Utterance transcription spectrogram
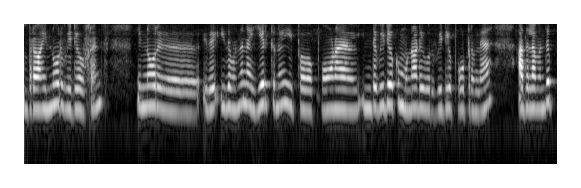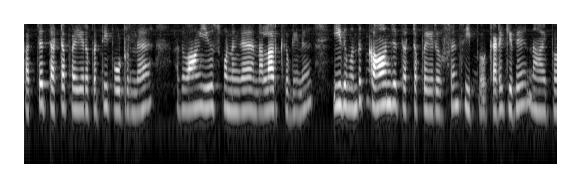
அப்புறம் இன்னொரு வீடியோ ஃப்ரெண்ட்ஸ் இன்னொரு இது இது வந்து நான் ஏற்கனவே இப்போ போன இந்த வீடியோவுக்கு முன்னாடி ஒரு வீடியோ போட்டிருந்தேன். அதில் வந்து பச்சை தட்டை பயிரை பற்றி போட்டிருந்தேன். அதை வாங்கி யூஸ் பண்ணுங்கள் நல்லாயிருக்கு அப்படின்னு. இது வந்து காஞ்ச தட்டைப்பயிறு ஃப்ரெண்ட்ஸ் இப்போ கிடைக்கிது. நான் இப்போ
